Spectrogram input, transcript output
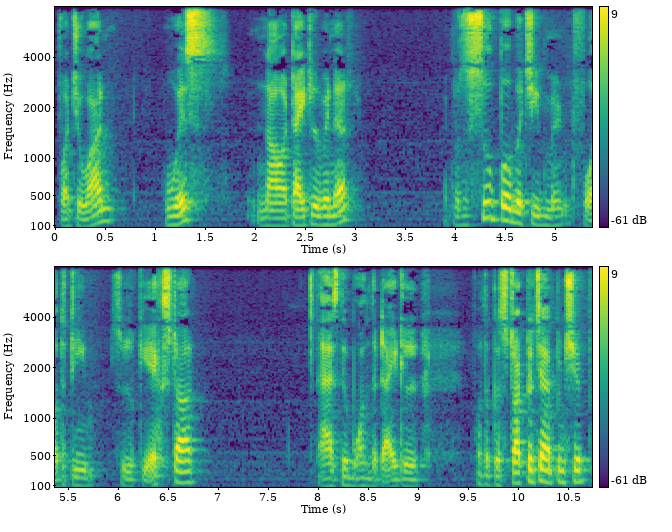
for Joan, who is now a title winner it was a superb achievement for the team Suzuki Ecstar as they won the title for the Constructor Championship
